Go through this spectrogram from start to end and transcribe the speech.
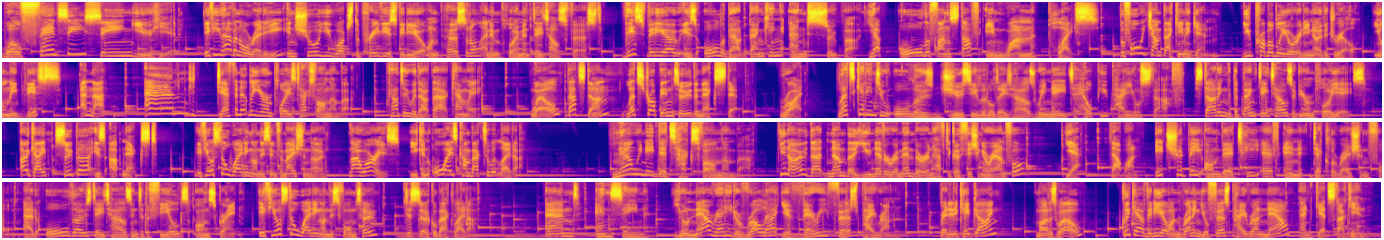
Well, fancy seeing you here. If you haven't already, ensure you watch the previous video on personal and employment details first. This video is all about banking and super. Yep, all the fun stuff in one place. Before we jump back in again, you probably already know the drill. You'll need this, and that, and definitely your employee's tax file number. Can't do without that, can we? Well, that's done. Let's drop into the next step. Right, Let's get into all those juicy little details we need to help you pay your staff, starting with the bank details of your employees. Okay, Super is up next. If you're still waiting on this information though, no worries, you can always come back to it later. Now we need their tax file number. You know, that number you never remember and have to go fishing around for? Yeah, that one. It should be on their TFN declaration form. Add all those details into the fields on screen. If you're still waiting on this form too, just circle back later. And end scene. You're now ready to roll out your very first pay run. Ready to keep going? Might as well. Click our video on running your first pay run now and get stuck in.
